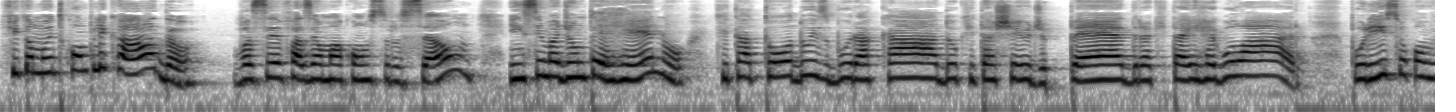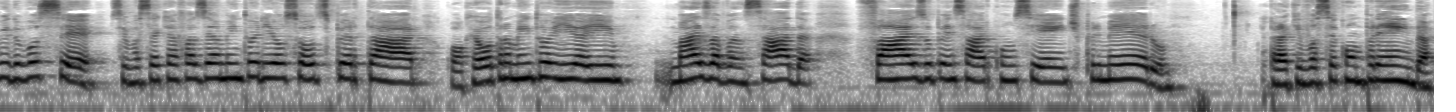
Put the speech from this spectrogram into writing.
fica muito complicado. Você fazer uma construção em cima de um terreno que está todo esburacado, que está cheio de pedra, que está irregular. Por isso eu convido você, se você quer fazer a mentoria Eu Sou Despertar, qualquer outra mentoria aí mais avançada, faz o pensar consciente primeiro para que você compreenda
